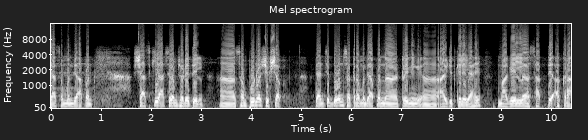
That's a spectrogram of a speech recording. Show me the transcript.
यासंबंधी आपण शासकीय आश्रमशाळेतील संपूर्ण शिक्षक त्यांचे दोन सत्रामध्ये आपण ट्रेनिंग आयोजित केलेले आहे. मागील सात ते अकरा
